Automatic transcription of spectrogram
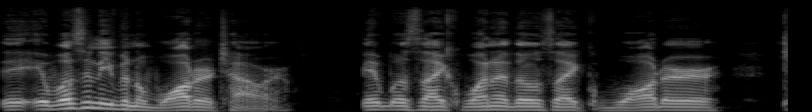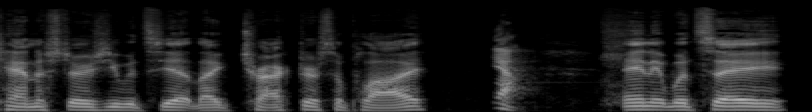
it it wasn't even a water tower. It was like one of those like water canisters you would see at like tractor supply. Yeah. And it would say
